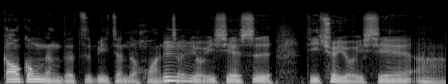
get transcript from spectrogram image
高功能的自闭症的患者，嗯有一些是的确有一些呃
